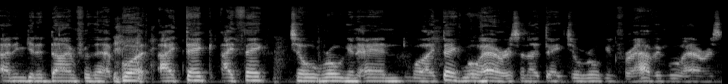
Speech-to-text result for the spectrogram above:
I didn't get a dime for that. But I thank I thank Joe Rogan and well, I thank Will Harris and I thank Joe Rogan for having Will Harris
